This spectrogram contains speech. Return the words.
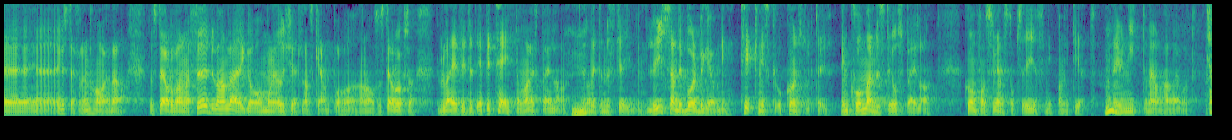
eh, just det, för den har jag där. Då står det var han är född, vad han väger och hur många u landskamper han har. Så står det också, det blir ett litet epitet om varje spelare. Eller en liten beskrivning. Lysande bollbegåvning, teknisk och konstruktiv. En kommande storspelare. Kom från Svenstorps IF 1991. Han är ju 19 år det här året. Ja,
